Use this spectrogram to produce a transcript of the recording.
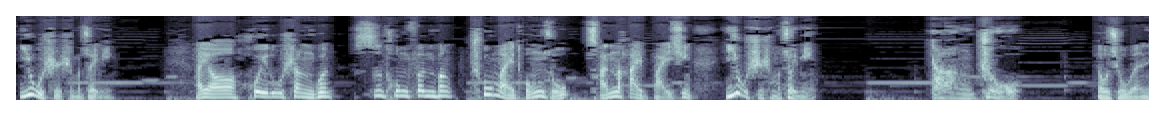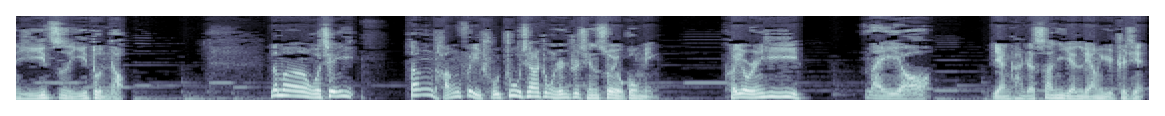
又是什么罪名？还有贿赂上官、私通藩邦、出卖同族、残害百姓又是什么罪名？”当住！窦修文一字一顿道：“那么我建议，当堂废除朱家众人之前所有功名，可有人异议？没有。眼看着三言两语之间，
